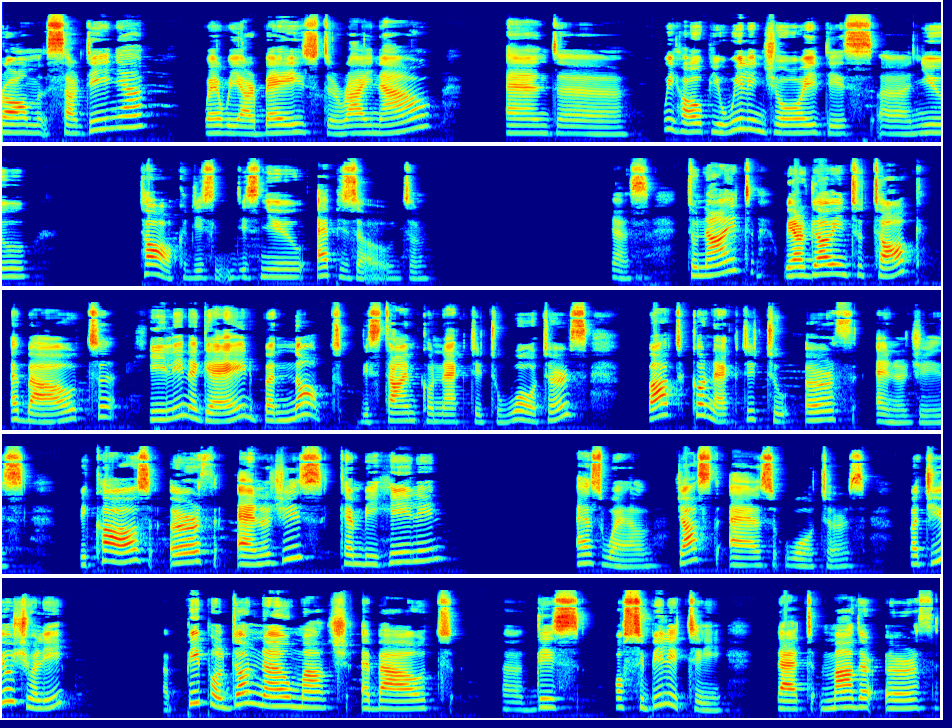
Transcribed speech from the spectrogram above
from Sardinia, where we are based right now. And uh, we hope you will enjoy this uh, new talk, this, this new episode. Yes. Tonight we are going to talk about healing again, but not this time connected to waters, but connected to earth energies. Because earth energies can be healing as well, just as waters. But usually, uh, people don't know much about uh, this possibility that Mother Earth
